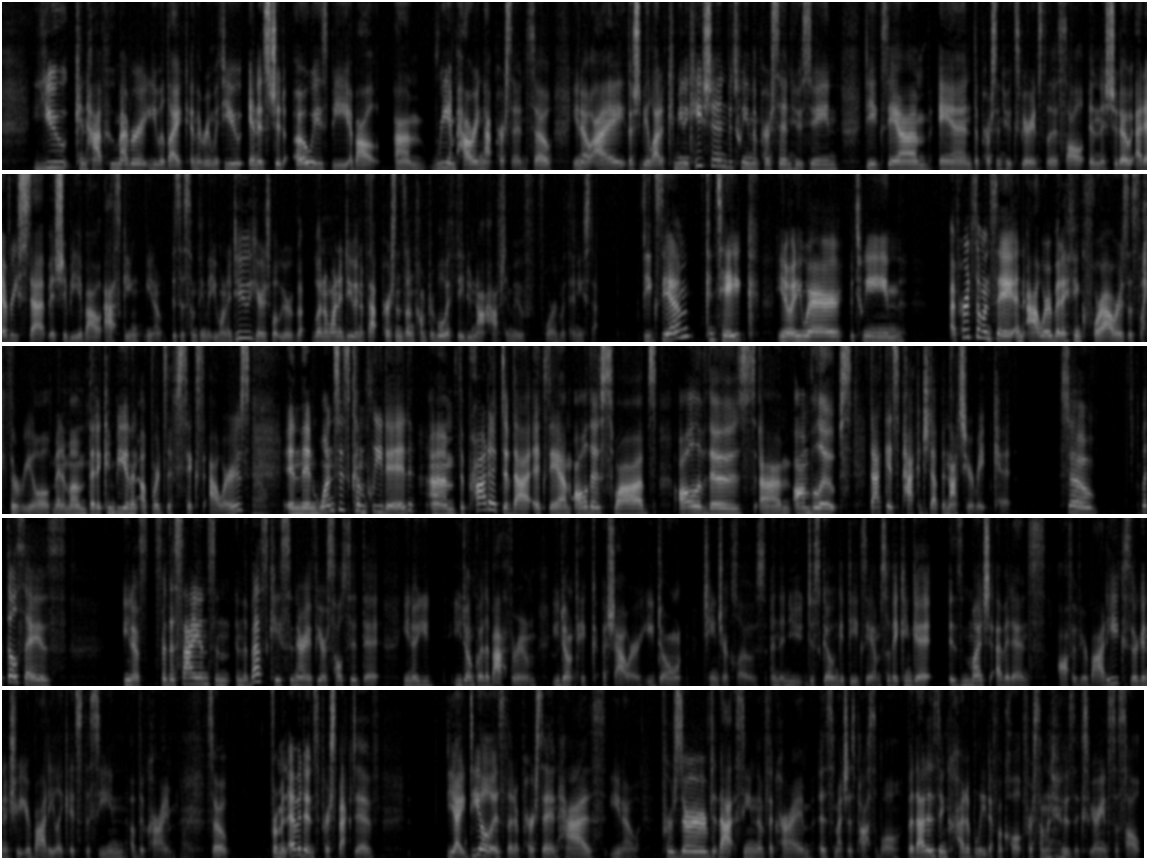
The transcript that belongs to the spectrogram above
you can have whomever you would like in the room with you, and it should always be about um, re-empowering that person. So, you know, I there should be a lot of communication between the person who's doing the exam and the person who experienced the assault. And it should at every step it should be about asking, you know, is this something that you want to do? Here's what we are going to want to do. And if that person's uncomfortable with, they do not have to move forward with any step. The exam can take, you know, anywhere between I've heard someone say an hour, but I think four hours is like the real minimum, that it can be and then upwards of six hours. Wow. And then once it's completed, um, the product of that exam, all those swabs, all of those um, envelopes, that gets packaged up and that's your rape kit. So what they'll say is, you know, for the science and in the best case scenario, if you're assaulted, that, you know, you you don't go to the bathroom, you don't take a shower, you don't change your clothes, and then you just go and get the exam. So they can get as much evidence off of your body because they're going to treat your body like it's the scene of the crime. Right. So, from an evidence perspective, the ideal is that a person has, you know, preserved that scene of the crime as much as possible. But that is incredibly difficult for someone who's experienced assault.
